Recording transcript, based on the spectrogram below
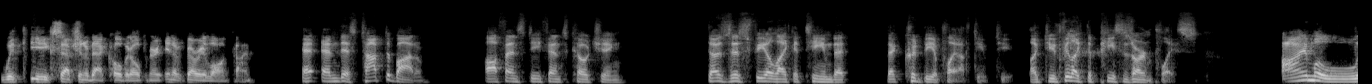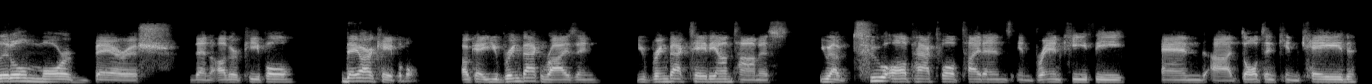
with the exception of that COVID opener in a very long time. And, and this top to bottom, offense, defense, coaching, does this feel like a team that that could be a playoff team to you? Like, do you feel like the pieces are in place? I'm a little more bearish than other people. They are capable. Okay, you bring back Rising, you bring back Tavion Thomas, you have two All Pac-12 tight ends in Brand Kuithe and uh, Dalton Kincaid.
